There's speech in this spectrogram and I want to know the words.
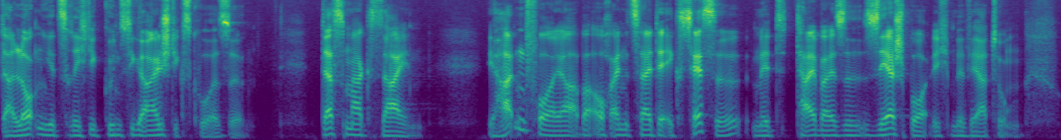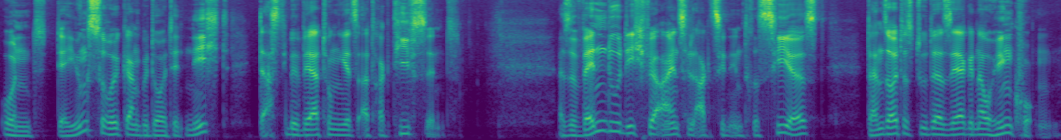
da locken jetzt richtig günstige Einstiegskurse. Das mag sein. Wir hatten vorher aber auch eine Zeit der Exzesse mit teilweise sehr sportlichen Bewertungen. Und der jüngste Rückgang bedeutet nicht, dass die Bewertungen jetzt attraktiv sind. Also wenn du dich für Einzelaktien interessierst, dann solltest du da sehr genau hingucken.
